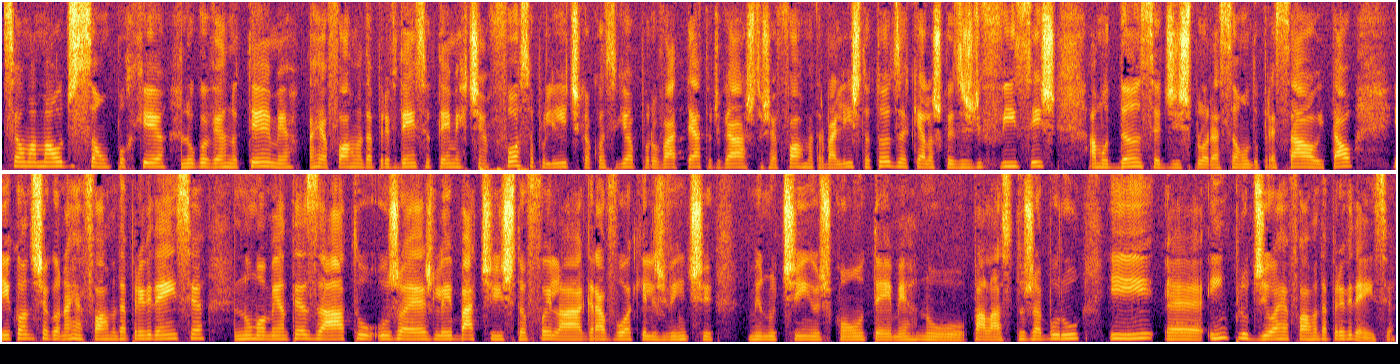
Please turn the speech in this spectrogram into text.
Isso é uma maldição, porque no governo Temer, a reforma da Previdência, o Temer tinha força política, conseguiu aprovar teto de gastos, reforma trabalhista, todas aquelas coisas difíceis, a mudança de exploração do pré-sal e tal. E quando chegou na reforma da Previdência, no momento exato, o Joesley Batista foi lá, gravou aqueles 20 minutinhos com o Temer no Palácio do Jaburu e é, implodiu a reforma da Previdência.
